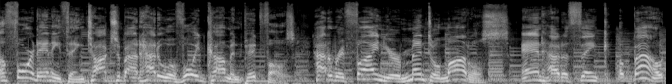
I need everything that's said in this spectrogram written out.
Afford Anything talks about how to avoid common pitfalls, how to refine your mental models, and how to think about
